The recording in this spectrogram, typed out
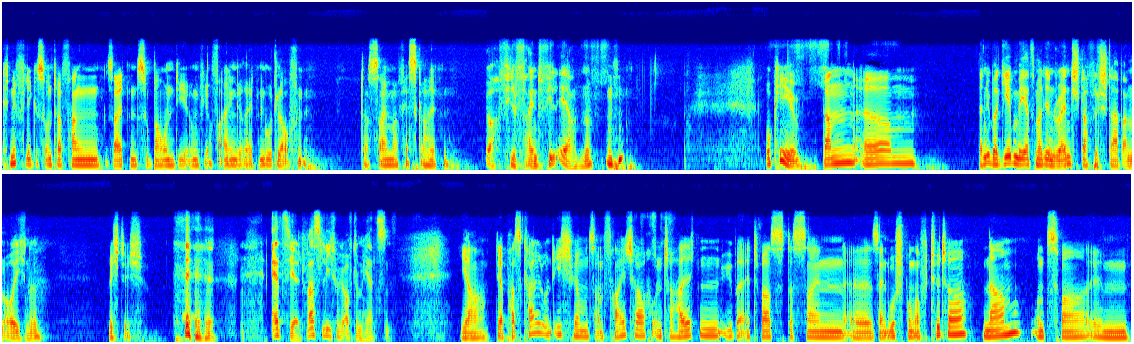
kniffliges Unterfangen, Seiten zu bauen, die irgendwie auf allen Geräten gut laufen. Das sei mal festgehalten. Ja, viel Feind, viel eher, ne? Mhm. Okay, dann. Ähm, dann übergeben wir jetzt mal den Rand-Staffelstab an euch, ne? Richtig. Erzählt, was liegt euch auf dem Herzen? Ja, der Pascal und ich, wir haben uns am Freitag unterhalten über etwas, das seinen äh, sein Ursprung auf Twitter nahm. Und zwar ähm,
